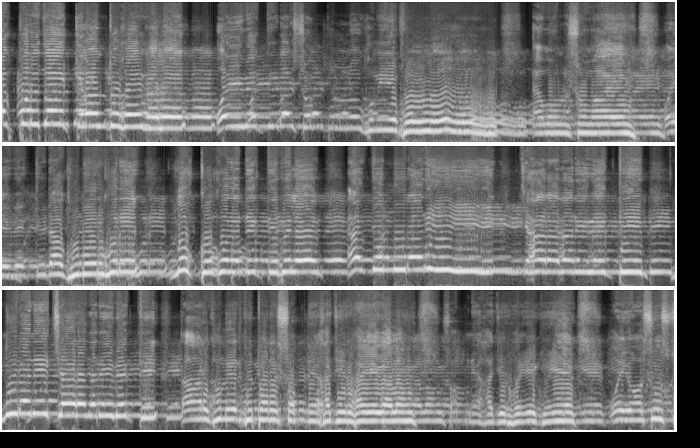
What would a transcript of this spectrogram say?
এক পর্যায়ে ক্লান্ত হয়ে গেল। ওই ব্যক্তিটা সম্পূর্ণ ঘুমিয়ে পড়ল। এমন সময় ওই ব্যক্তিটা ঘুমের ঘুরে লক্ষ্য করে দেখতে পেলে একজন নুরানি চেহারাদারি ব্যক্তি। নুরানি চেহারাদারি ব্যক্তি তার ঘুমের ভিতরে স্বপ্নে হাজির হয়ে গেল। স্বপ্নে হাজির হয়ে গিয়ে ওই অসুস্থ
